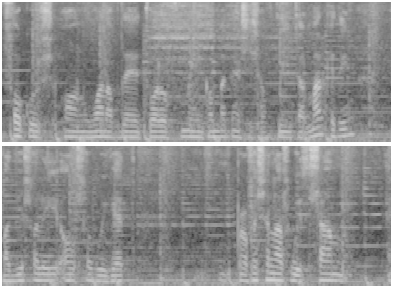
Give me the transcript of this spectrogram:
focus on one of the 12 main competencies of digital marketing, but usually also we get professionals with some uh,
